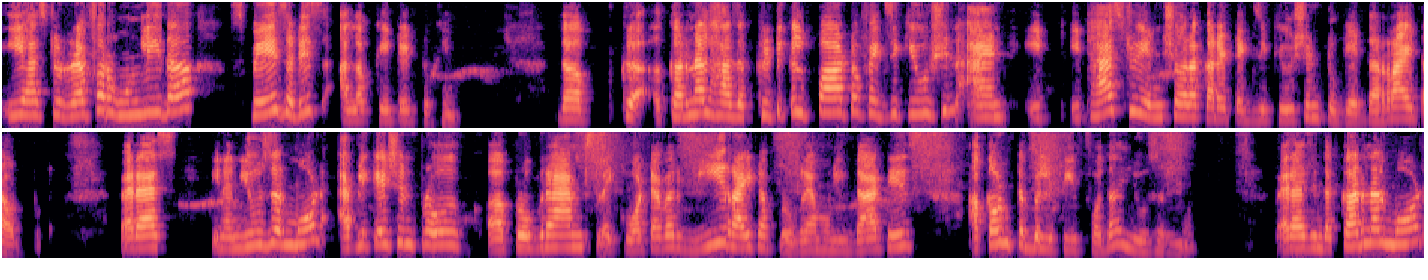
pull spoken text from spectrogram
he has to refer only the space that is allocated to him. The kernel has a critical part of execution and it, it has to ensure a correct execution to get the right output. Whereas in a user mode application pro, uh, programs like whatever we write a program only that is accountability for the user mode Whereas in the kernel mode,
